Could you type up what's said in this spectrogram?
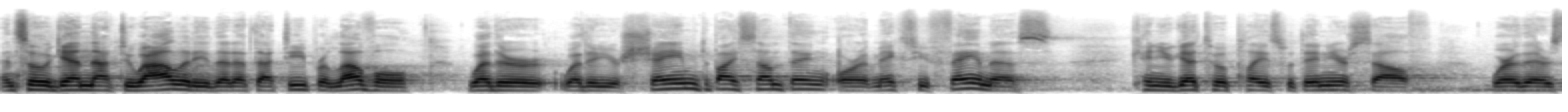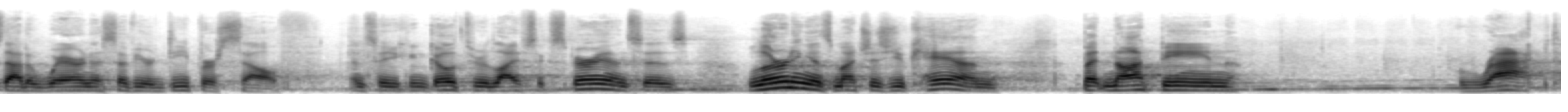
And so again that duality that at that deeper level whether whether you're shamed by something or it makes you famous, can you get to a place within yourself where there's that awareness of your deeper self. And so you can go through life's experiences, learning as much as you can, but not being racked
